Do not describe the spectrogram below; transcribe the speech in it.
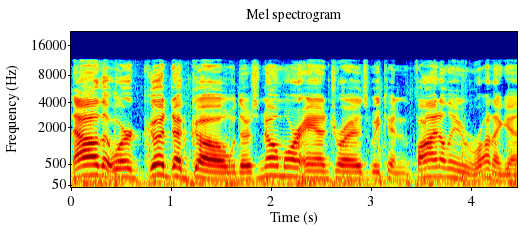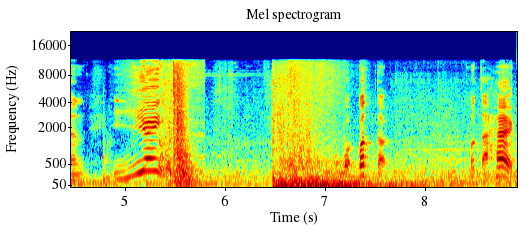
Now that we're good to go, there's no more androids, we can finally run again. Yeet! What, what the? What the heck?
